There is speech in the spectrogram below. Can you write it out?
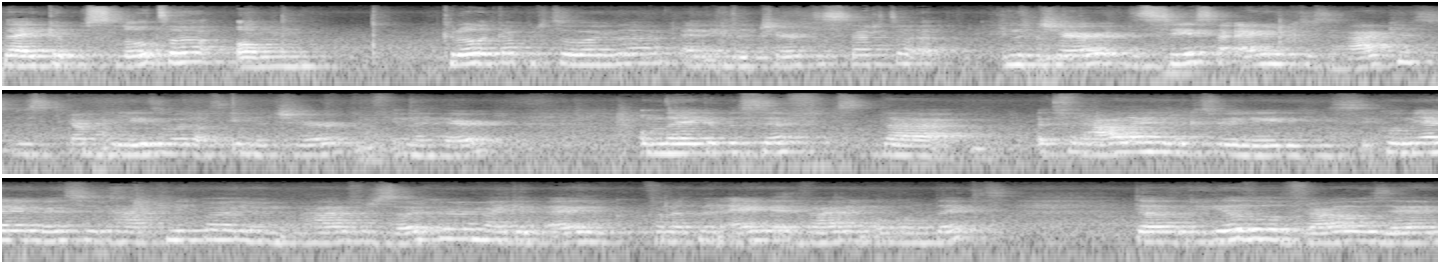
dat ik heb besloten om krullenkapper te worden en in de chair te starten. In de chair, de C staat eigenlijk tussen haakjes, dus het kan gelezen worden als in the chair, in the hair. Omdat ik heb beseft dat het verhaal eigenlijk tweeledig is. Ik wil niet alleen mensen hun haar knippen en hun haar verzorgen, maar ik heb eigenlijk vanuit mijn eigen ervaring ook ontdekt dat er heel veel vrouwen zijn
